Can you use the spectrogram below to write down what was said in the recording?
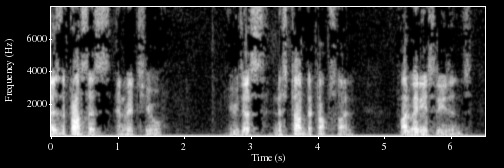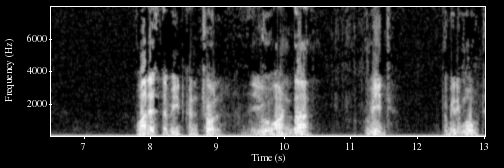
is the process in which you you just disturb the topsoil for various reasons. One is the weed control. You want the weed to be removed.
